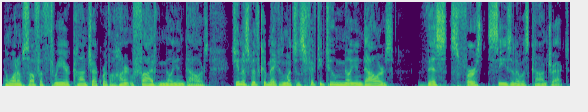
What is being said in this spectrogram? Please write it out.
and won himself a three year contract worth $105 million. Geno Smith could make as much as $52 million this first season of his contract,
